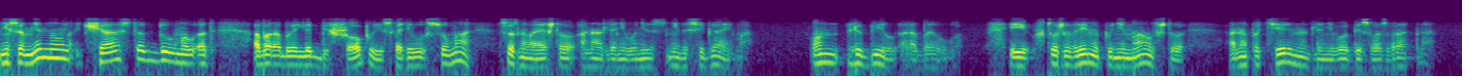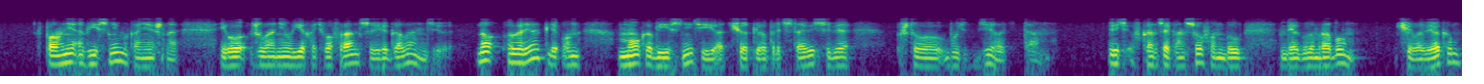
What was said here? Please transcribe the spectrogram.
Несомненно, он часто думал от, об Арабелле Бишоп и сходил с ума, сознавая, что она для него недосягаема. Он любил Арабеллу и в то же время понимал, что она потеряна для него безвозвратно. Вполне объяснимо, конечно, его желание уехать во Францию или Голландию, но вряд ли он мог объяснить и отчетливо представить себе, что будет делать там. Ведь, в конце концов, он был беглым рабом, человеком,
